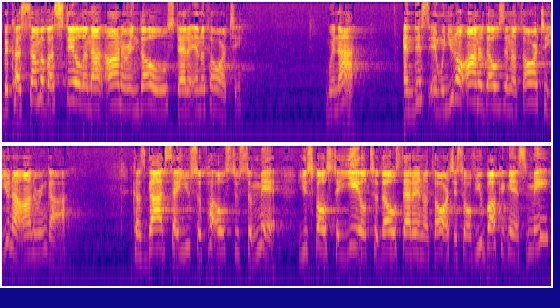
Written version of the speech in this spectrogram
Because some of us still are not honoring those that are in authority. We're not. And this, and when you don't honor those in authority, you're not honoring God. Because God say you're supposed to submit. You're supposed to yield to those that are in authority. So if you buck against me,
